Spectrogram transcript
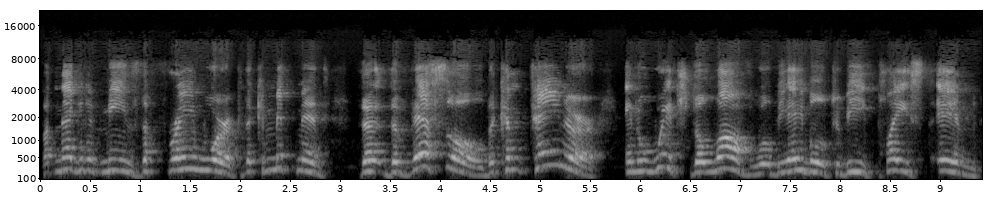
but negative means the framework, the commitment, the, the vessel, the container in which the love will be able to be placed in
